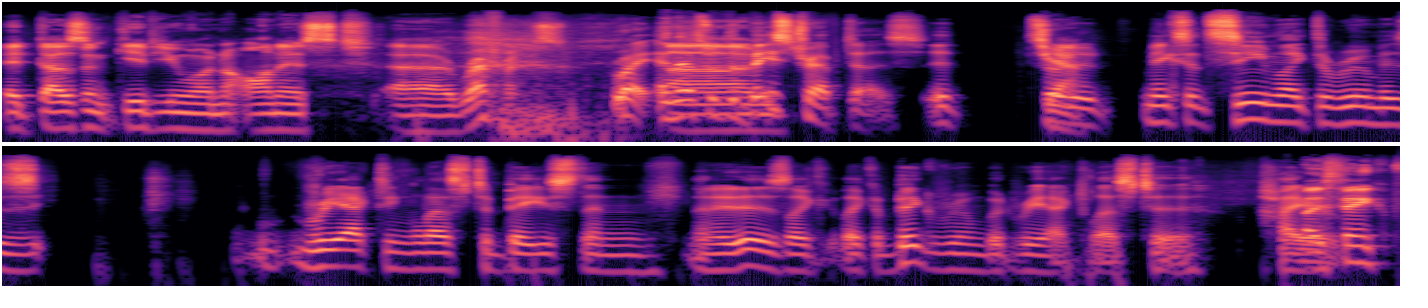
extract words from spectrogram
it doesn't give you an honest uh, reference. Right, and that's um, what the um, bass trap does. It sort yeah. of makes it seem like the room is reacting less to bass than than it is. Like like a big room would react less to higher. I think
